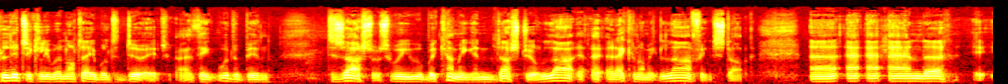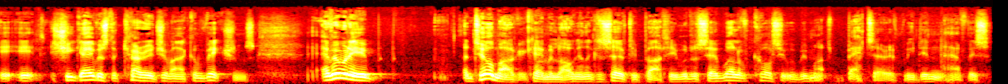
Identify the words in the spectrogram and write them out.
politically were not able to do it, I think would have been disastrous. We were becoming an industrial, la- an economic laughing stock. Uh, and uh, it, it, she gave us the courage of our convictions. everybody until Margaret came along and the Conservative Party would have said, well, of course, it would be much better if we didn't have this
